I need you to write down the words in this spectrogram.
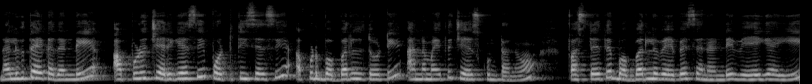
నలుగుతాయి కదండి. అప్పుడు చెరిగేసి పొట్టు తీసేసి అప్పుడు బొబ్బర్లతోటి అన్నం అయితే చేసుకుంటాను. ఫస్ట్ అయితే బొబ్బర్లు వేపేసానండి వేగాయి.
